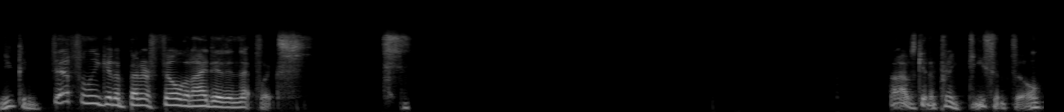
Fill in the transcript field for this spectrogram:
You can definitely get a better fill than I did in Netflix. I was getting a pretty decent fill.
